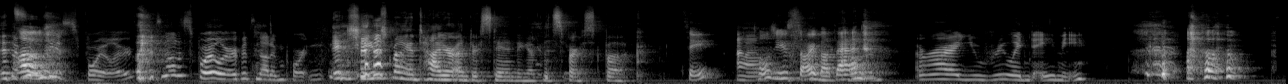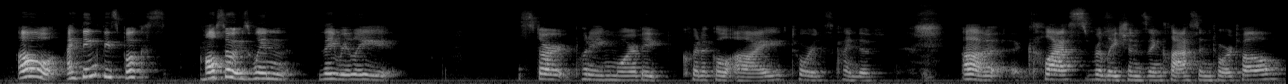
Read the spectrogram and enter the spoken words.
it's, It Um, wouldn't be a spoiler. It's not a spoiler if it's not important. it changed my entire understanding of this first book. See? Um, Told you. Sorry about that. Aurora, you ruined Amy. Um, oh, I think these books also is when they really start putting more of a critical eye towards kind of uh, class relations and class in Tortall,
